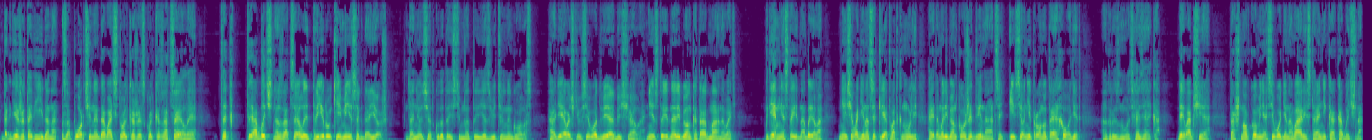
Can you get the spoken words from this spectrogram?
Да где же это видано, запорченное давать столько же, сколько за целые? Так ты обычно за целые три руки мисок даешь!» Донесся откуда-то из темноты язвительный голос. «А девочке всего две обещала. Не стыдно ребенка-то обманывать!» «Где мне стыдно было? Мне еще в одиннадцать лет воткнули, а этому ребенку уже двенадцать, и все нетронутое ходит!» Огрызнулась хозяйка. «Да и вообще, Тошновка у меня сегодня наваристая, а не как обычно,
